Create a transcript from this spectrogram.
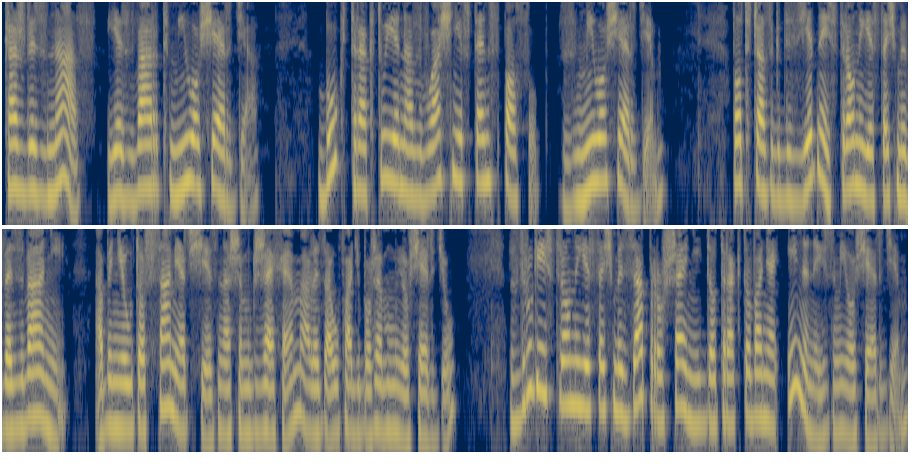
Każdy z nas jest wart miłosierdzia. Bóg traktuje nas właśnie w ten sposób, z miłosierdziem. podczas gdy z jednej strony jesteśmy wezwani, aby nie utożsamiać się z naszym grzechem, ale zaufać Bożemu miłosierdziu, z drugiej strony jesteśmy zaproszeni do traktowania innych z miłosierdziem,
